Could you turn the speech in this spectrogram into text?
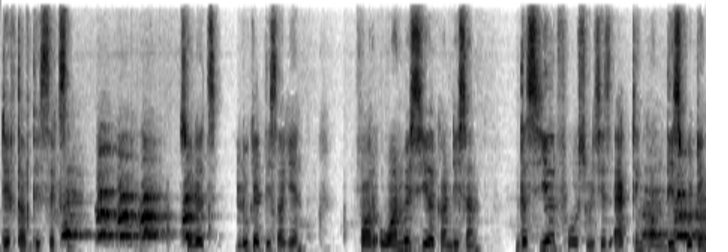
depth of this section. So let's look at this again. For one-way shear condition, the shear force which is acting on this footing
